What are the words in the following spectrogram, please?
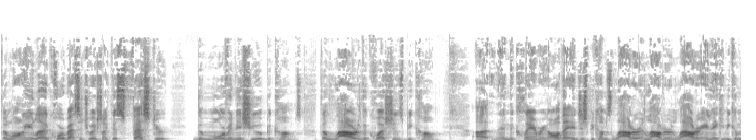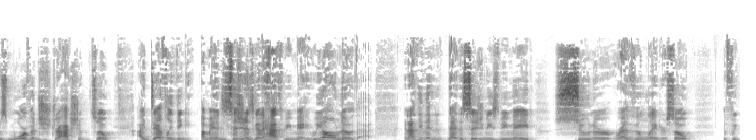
The longer you let a quarterback situation like this fester, the more of an issue it becomes. The louder the questions become. Uh, and the clamoring, all that, it just becomes louder and louder and louder, and it becomes more of a distraction. So I definitely think, I mean, a decision is going to have to be made. We all know that. And I think that that decision needs to be made sooner rather than later. So if we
